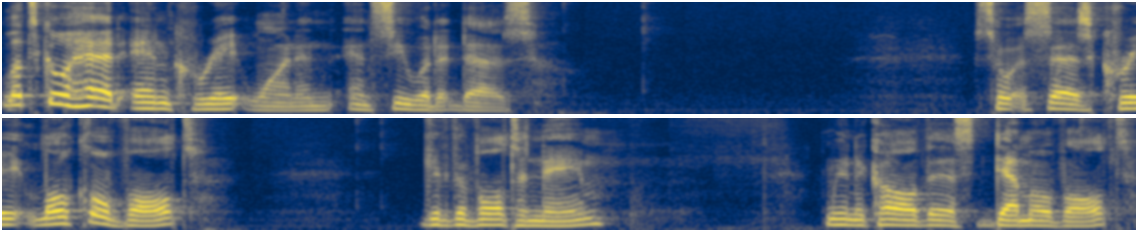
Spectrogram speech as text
Let's go ahead and create one and, and see what it does. So it says create local vault, give the vault a name. I'm going to call this demo vault.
